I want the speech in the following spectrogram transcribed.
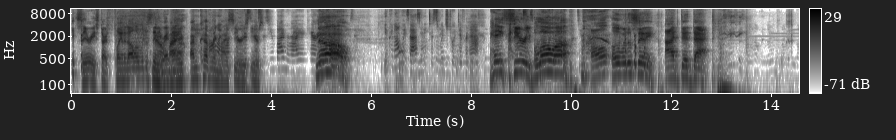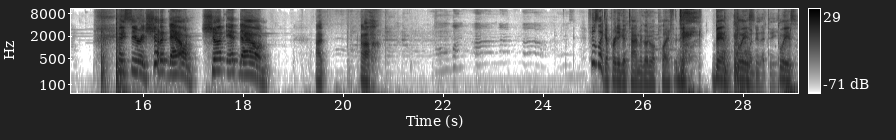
you. Siri starts playing it all over the city No, right my, now. I'm covering All I my want Siri's Christmas ears. is you buy Mariah Carey No! You can always ask me to switch to a different app. Hey Siri, blow up. All over the city. I did that. Hey Siri, shut it down. Shut it down. I. Ugh. Feels like a pretty good time to go to a play of the day. Ben, please. I please. would do that to you. Please.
